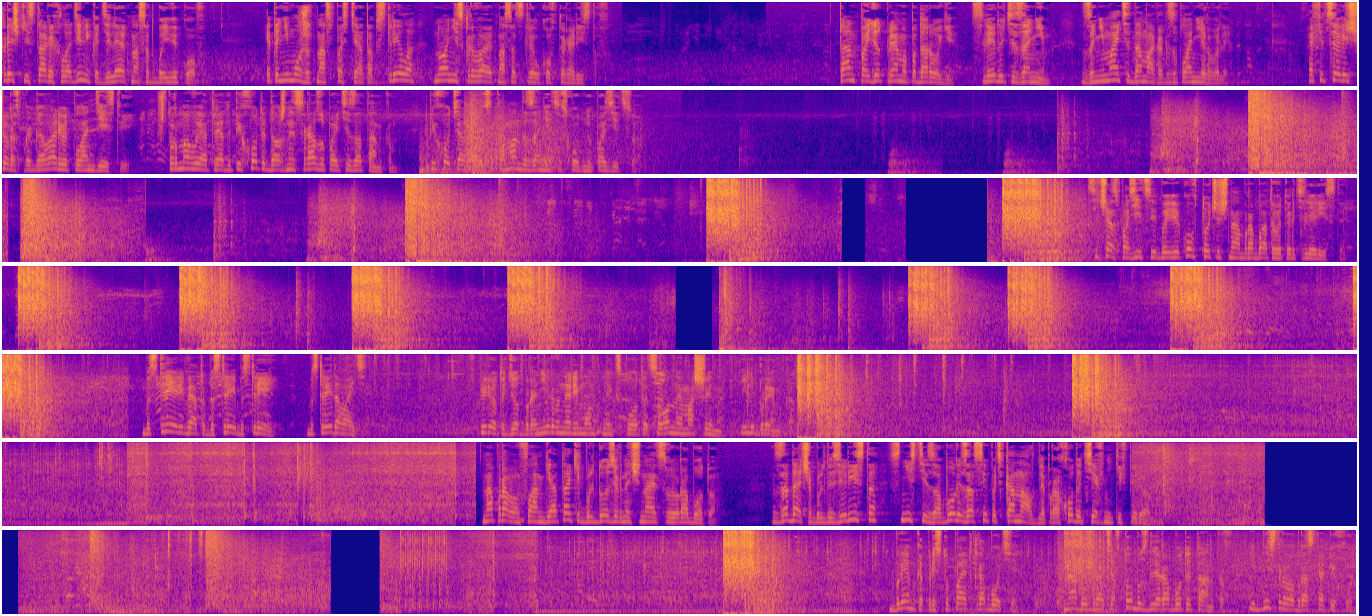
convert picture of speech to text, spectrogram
Покрышки и старый холодильник отделяют нас от боевиков. Это не может нас спасти от обстрела, но они скрывают нас от стрелков-террористов. Танк пойдет прямо по дороге. Следуйте за ним. Занимайте дома, как запланировали. Офицер еще раз проговаривает план действий. Штурмовые отряды пехоты должны сразу пойти за танком. Пехоте отдается команда занять исходную позицию. Сейчас позиции боевиков точечно обрабатывают артиллеристы. Быстрее, ребята, быстрее, быстрее. Быстрее давайте. Вперед идет бронированная ремонтная эксплуатационная машина или Бремка. На правом фланге атаки бульдозер начинает свою работу. Задача бульдозериста – снести забор и засыпать канал для прохода техники вперед. Бремка приступает к работе. Надо убрать автобус для работы танков и быстрого броска пехоты.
